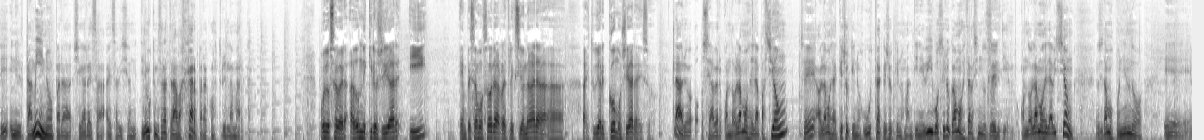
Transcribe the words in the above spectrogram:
en el camino para llegar a esa, a esa visión. Tenemos que empezar a trabajar para construir la marca. Puedo saber a dónde quiero llegar y empezamos ahora a reflexionar, a, estudiar cómo llegar a eso. Claro, o sea, a ver, cuando hablamos de la pasión, ¿sí? hablamos de aquello que nos gusta, aquello que nos mantiene vivos, es lo que vamos a estar haciendo todo el tiempo. Cuando hablamos de la visión, nos estamos poniendo eh,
